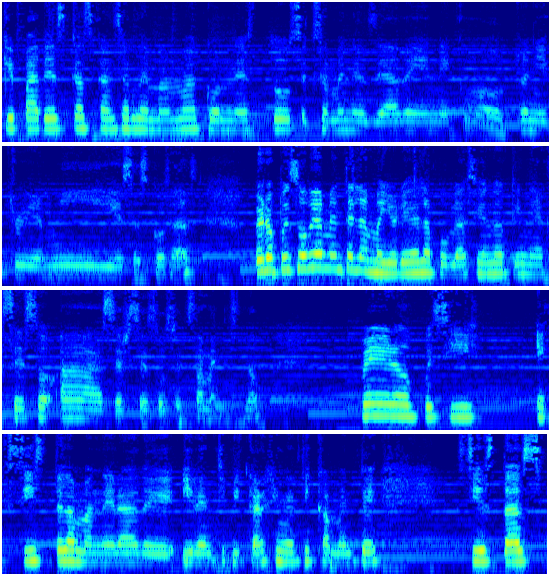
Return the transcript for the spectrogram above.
que padezcas cáncer de mama con estos exámenes de ADN como 23andMe y esas cosas. Pero pues obviamente la mayoría de la población no tiene acceso a hacerse esos exámenes, ¿no? Pero pues sí, existe la manera de identificar genéticamente si estás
